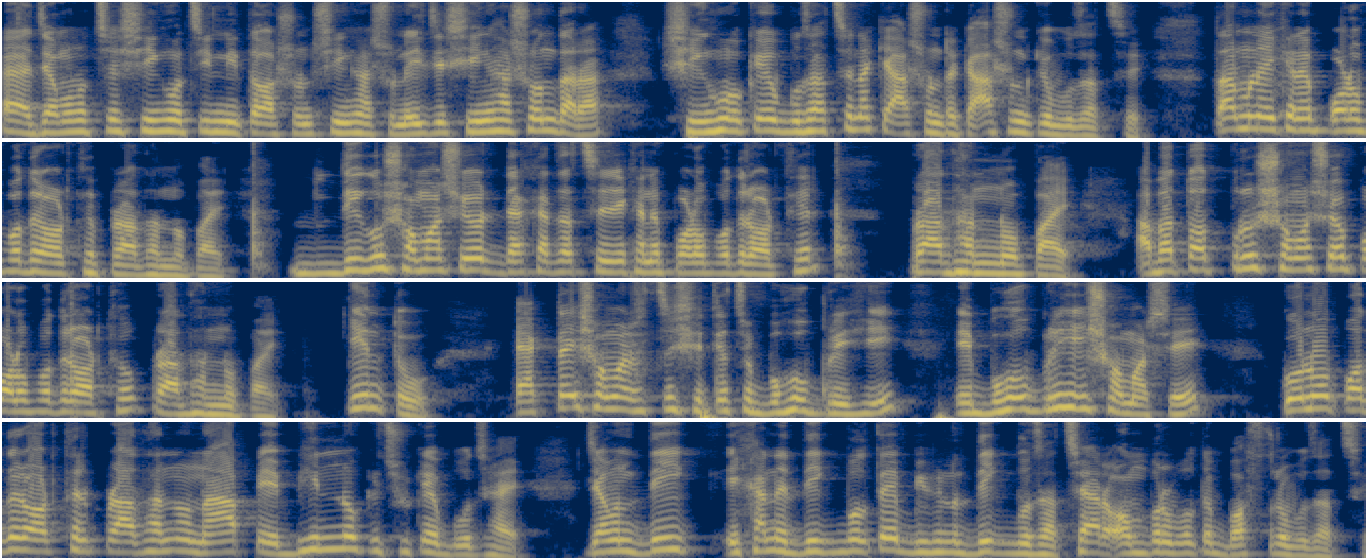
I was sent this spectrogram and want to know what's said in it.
হ্যাঁ যেমন হচ্ছে সিংহ চিহ্নিত আসন, সিংহাসন, এই যে সিংহাসন দ্বারা সিংহকে বোঝাচ্ছে নাকি আসনটাকে? আসনকে বোঝাচ্ছে। তার মানে এখানে পরপদের অর্থে প্রাধান্য পায়। দ্বিগু সমাসেও দেখা যাচ্ছে যে এখানে পরপদের অর্থের প্রাধান্য পায়। আবার তৎপুরুষ সমাসেও পরপদের অর্থ প্রাধান্য পায়। কিন্তু একটাই সমাস আছে, সেটি হচ্ছে বহুব্রীহি। এই বহুব্রীহি সমাসে কোনো পদের অর্থের প্রাধান্য না পেয়ে ভিন্ন কিছুকে বোঝায়। যেমন দিক, এখানে দিক বলতে বিভিন্ন দিক বোঝাচ্ছে আর অম্বর বলতে বস্ত্র বোঝাচ্ছে।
